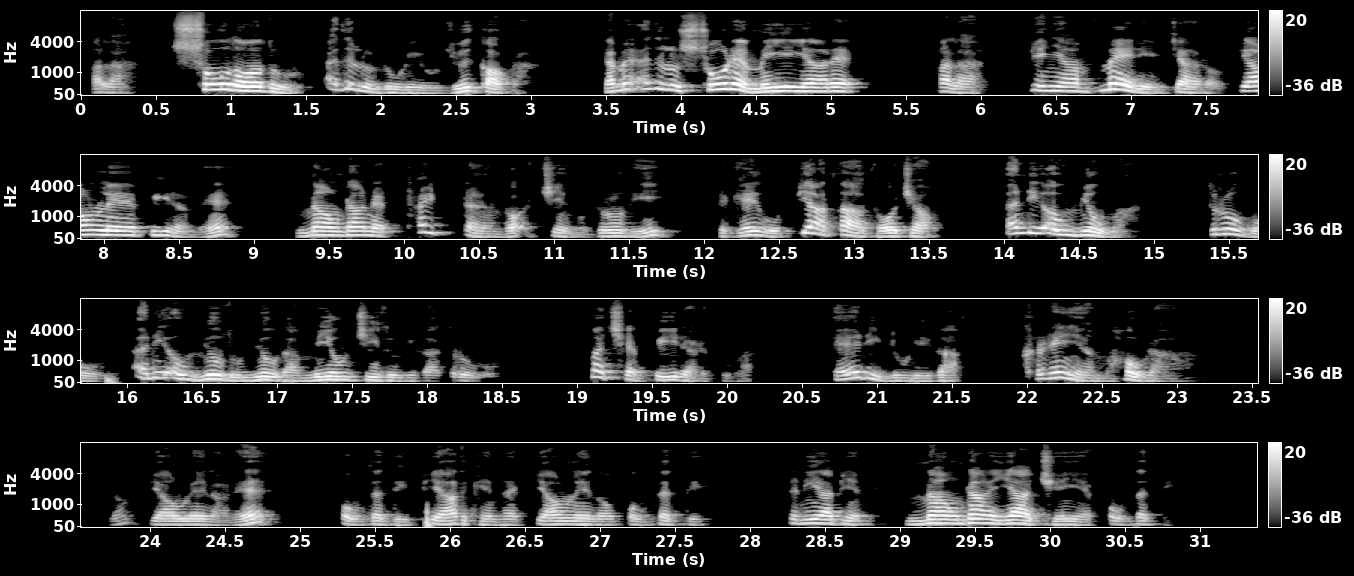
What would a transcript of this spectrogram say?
ဟာလားစိုးသောသူအဲ့ဒီလိုလူတွေကိုရွေးကောက်တာဒါပေမဲ့အဲ့ဒါလို့ဆိုးတဲ့မရေရာတဲ့ဟာလာပညာမှဲ့နေကြတော့ပြောင်းလဲပြီးတာနဲ့နောင်တနဲ့ထိုက်တန်သောအကျင့်ကိုသူတို့ဒီတကယ်ကိုပြသသောကြောင့်အန်ဒီအုပ်မြို့မှာသူတို့ကိုအန်ဒီအုပ်မြို့သူမြို့သားမယုံကြည်သူတွေကသူတို့ကိုမှတ်ချက်ပေးတာတကူကအဲ့ဒီလူတွေက ခရစ်ယာန်မဟုတ်လားနော်ပြောင်းလဲလာတဲ့ပုံသက်တွေဘုရားသခင်၌ပြောင်းလဲသောပုံသက်တွေတနည်းအားဖြင့်နောင်တရခြင်းရဲ့ပုံသက်တွေ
